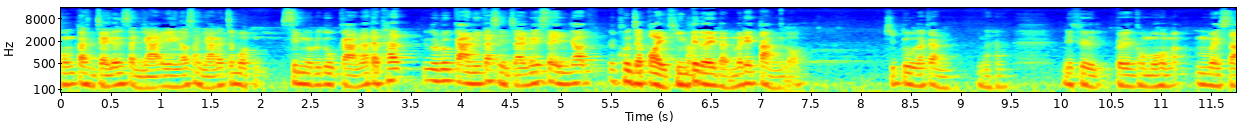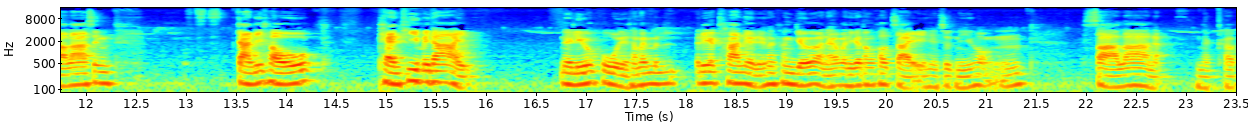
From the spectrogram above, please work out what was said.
คงตัดสินใจเรื่องสัญญาเอง แล้วสัญญาก็จะหมดสิ้นฤดูกาลนะแต่ถ้าฤดูกาลนี้ตัดสินใจไม่เซ็นก็คุณจะปล่อยทิ้งไปเลยแบบไม่ได้ตังค์หรอ คิดดูแล้วกันนะฮะนี่คือประเด็นของโมฮัมเหมัดซาร่าซึ่งการที่เขาแทนที่ไม่ได้ในลิเวอร์พูลเนี่ยทำให้มันเรียกค่าเหนื่อยได้ค่อนข้างเยอะนะครับ วันนี้ก็ต้องเข้าใจในจุดนี้ของซาลาห์เนี่ยนะครับ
